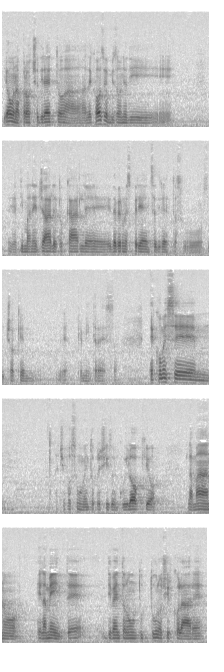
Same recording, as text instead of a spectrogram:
io ho un approccio diretto alle cose, ho bisogno di, eh, di maneggiarle, toccarle ed avere un'esperienza diretta su, su ciò che, che mi interessa. È come se mm, ci fosse un momento preciso in cui l'occhio, la mano e la mente diventano un tutt'uno circolare,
